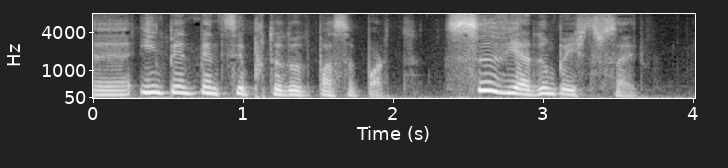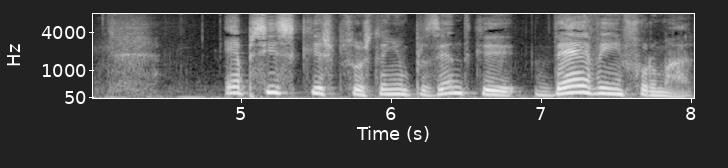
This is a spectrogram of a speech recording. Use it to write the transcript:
uh, independentemente de ser portador de passaporte, se vier de um país terceiro, é preciso que as pessoas tenham presente que devem informar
